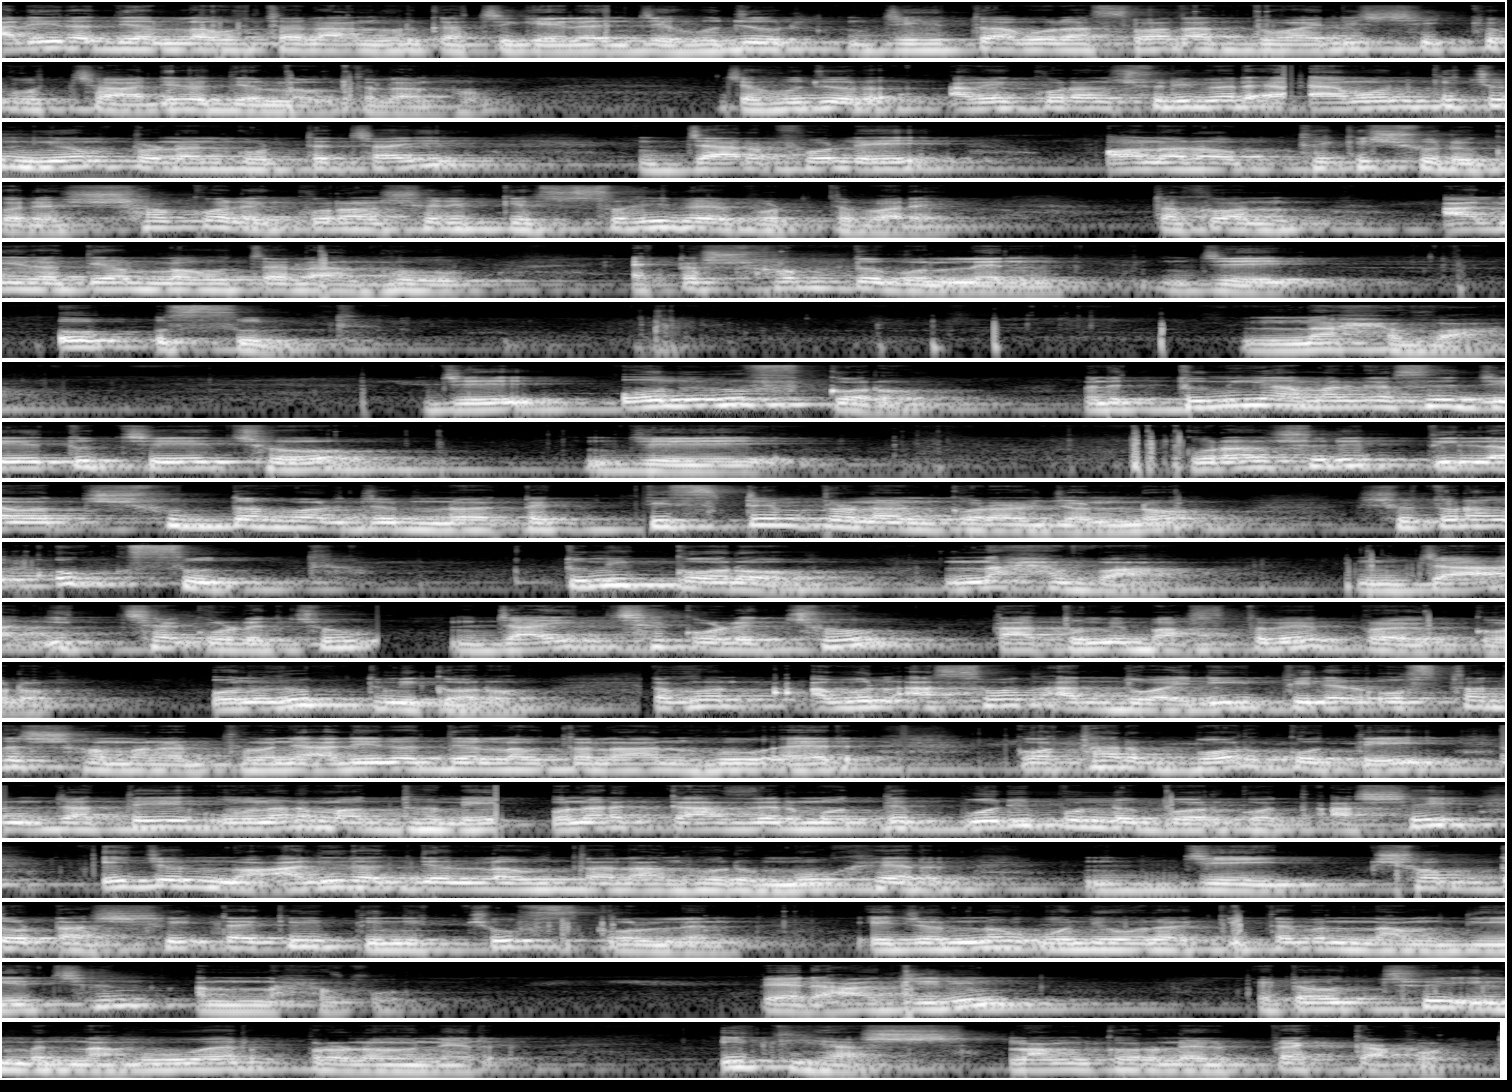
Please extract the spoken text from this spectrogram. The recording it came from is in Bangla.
আলী রাদি আল্লাহ তালাহুর কাছে গেলেন যে, হুজুর, যেহেতু আবুল আসওয়াদ আদওয়াইলির শিক্ষক হচ্ছে আলী রাদি আল্লাহ তালাহু যে, হুজুর, আমি কোরআন শরীফের এমন কিছু নিয়ম প্রণয়ন করতে চাই, যার ফলে অনারব থেকে শুরু করে সকলে কোরআন শরীফকে সহিভাবে পড়তে পারে। তখন আলী রাদি আল্লাহ তালাহু একটা শব্দ বললেন যে, ও উসুদ নাহবা যে, অনুরূপ করো। মানে তুমি আমার কাছে যেহেতু চেয়েছ যে কোরআন শরীফ তিলাওয়াত শুদ্ধ হওয়ার জন্য, একটা সিস্টেম প্রণয়ন করার জন্য, সুতরাং উকসুদ, তুমি করো, নাহবা, যা ইচ্ছা করেছ, যা ইচ্ছা করেছ, তা তুমি বাস্তবে প্রয়োগ করো। অনুরূপ তুমি করো। তখন আবুল আসওয়াদ আদওয়াইলি তিনার ওস্তাদের সমানার্থে মানে আলী রাদিয়াল্লাহু তাআলা আনহু এর কথার বরকতে যাতে ওনার মাধ্যমে ওনার কাজের মধ্যে পরিপূর্ণ বরকত আসে এই জন্য আলী রাদিয়াল্লাহু তাআলা আনহুর মুখের যেই শব্দটা সেটাকেই তিনি চুজ করলেন। এই জন্য উনি ওনার কিতাবের নাম দিয়েছেন আন্নাহবু পের হাজিরিন, এটা হচ্ছে ইলমের নাহুয়ার প্রণয়নের ইতিহাস, নামকরণের প্রেক্ষাপট।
